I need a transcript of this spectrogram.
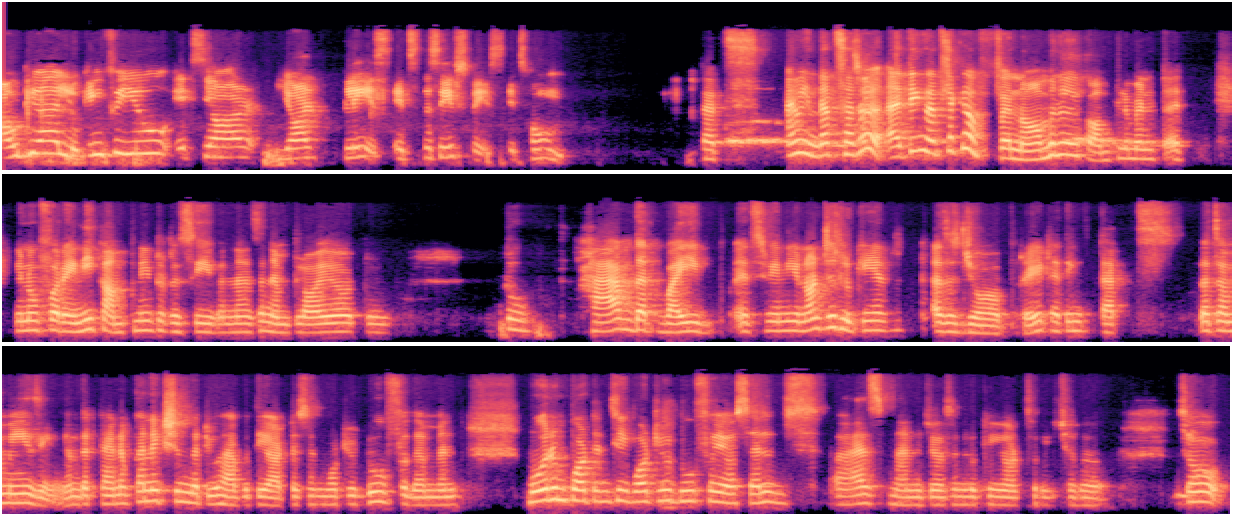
out here looking for you. It's your your place. It's the safe space. It's home. that's i mean that's such a i think that's like a phenomenal compliment uh, you know for any company to receive and as an employer to to have that vibe it's when you're not just looking at it as a job right i think that's that's amazing. And that kind of connection that you have with the artists and what you do for them. And more importantly what you do for yourselves uh, as managers and looking out for each other. So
